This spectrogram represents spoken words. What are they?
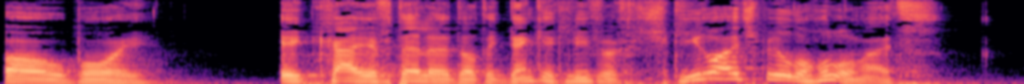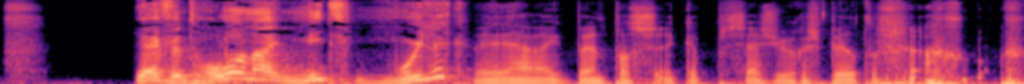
Oh boy. Ik ga je vertellen dat ik denk ik liever Sekiro uitspeel dan Hollow Knight. Jij vindt Hollow Knight niet moeilijk? Ja, ik ben pas, ik heb zes uur gespeeld of zo.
